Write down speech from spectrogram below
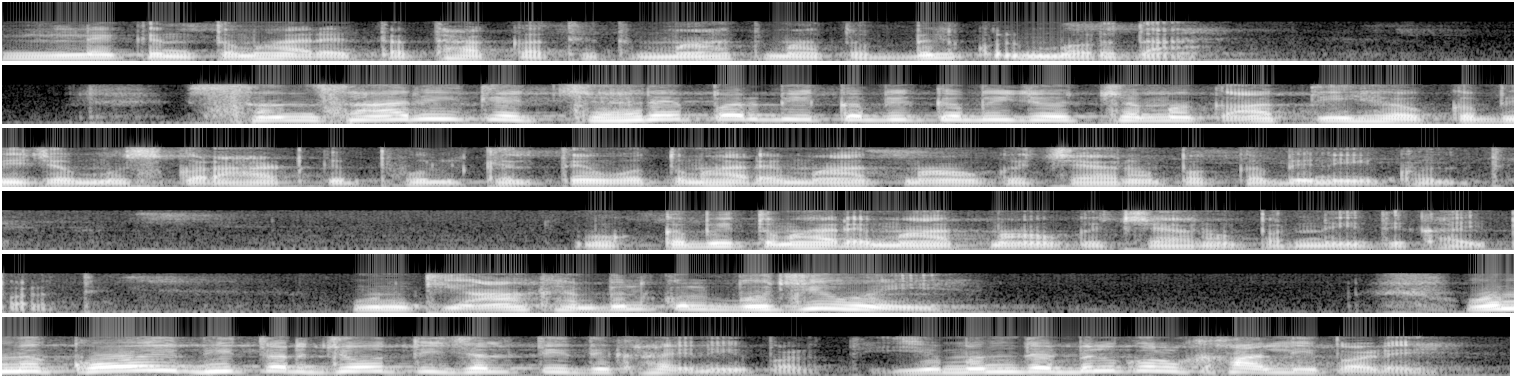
लेकिन तुम्हारे तथाकथित महात्मा तो बिल्कुल मुर्दा है। संसारी के चेहरे पर भी कभी कभी जो चमक आती है और कभी जो मुस्कुराहट के फूल खिलते हैं, वो तुम्हारे महात्माओं के चेहरों पर कभी नहीं खुलते। वो कभी तुम्हारे महात्माओं के चेहरों पर नहीं दिखाई पड़ते। उनकी आँखें बिल्कुल बुझी हुई हैं। उनमें कोई भीतर ज्योति जलती दिखाई नहीं पड़ती। ये मंदिर बिल्कुल खाली पड़े हैं।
